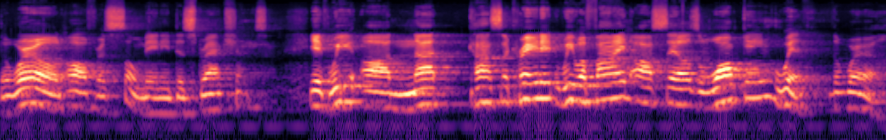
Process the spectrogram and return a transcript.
The world offers so many distractions. If we are not consecrated, we will find ourselves walking with the world.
